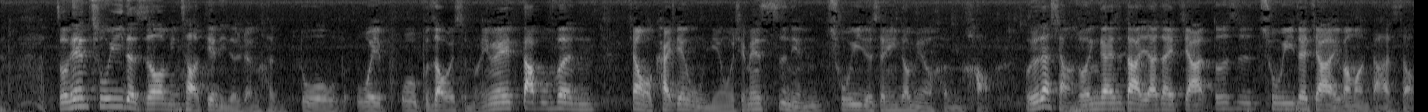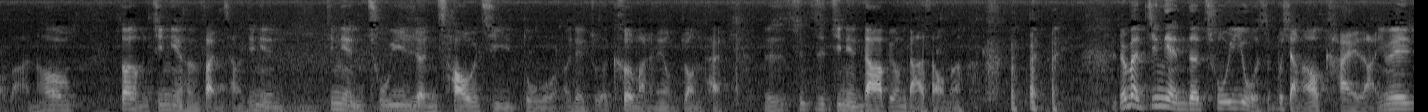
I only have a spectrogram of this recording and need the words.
昨天初一的时候，明朝店里的人很多，我我也我不知道为什么，因为大部分像我开店五年，我前面四年初一的生意都没有很好。我就在想说，应该是大家在家都是初一在家里帮忙打扫吧。然后不知道什么，今年很反常，今年今年初一人超级多，而且坐客满的那种状态。可是是是，今年大家不用打扫吗？原本今年的初一我是不想要开啦，因为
